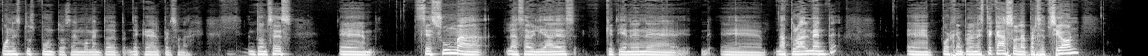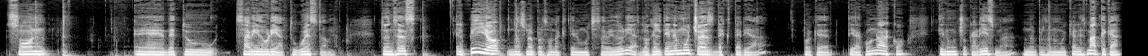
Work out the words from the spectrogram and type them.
pones tus puntos en el momento de, de crear el personaje. Entonces, eh, se suma las habilidades que tienen eh, eh, naturalmente. Eh, por ejemplo, en este caso, la percepción son eh, de tu sabiduría, tu wisdom. Entonces, el pillo no es una persona que tiene mucha sabiduría. Lo que él tiene mucho es dexteridad, porque tira con un arco. Tiene mucho carisma, una persona muy carismática.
